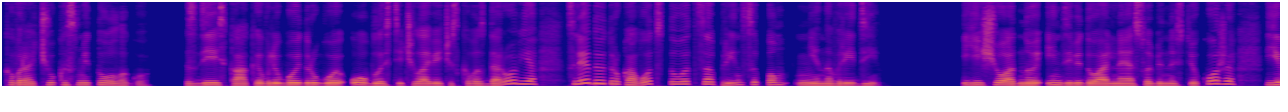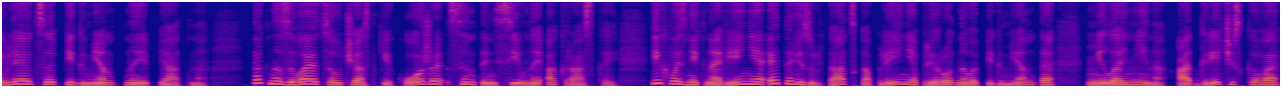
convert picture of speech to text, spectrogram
к врачу-косметологу. Здесь, как и в любой другой области человеческого здоровья, следует руководствоваться принципом «не навреди». Еще одной индивидуальной особенностью кожи являются пигментные пятна — так называются участки кожи с интенсивной окраской. Их возникновение — это результат скопления природного пигмента меланина, от греческого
